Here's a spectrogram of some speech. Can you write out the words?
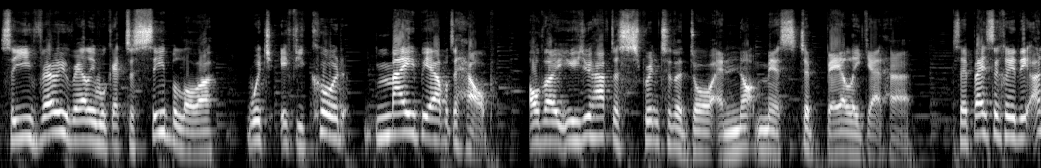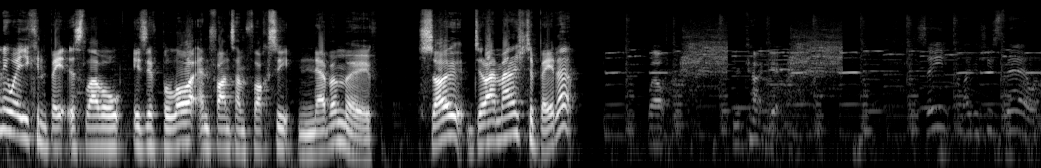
So you very rarely will get to see Ballora, which if you could, may be able to help. Although you do have to sprint to the door and not miss to barely get her. So basically, the only way you can beat this level is if Ballora and Funtime Foxy never move. So, did I manage to beat it? Well, you can't get. See, like she's there.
